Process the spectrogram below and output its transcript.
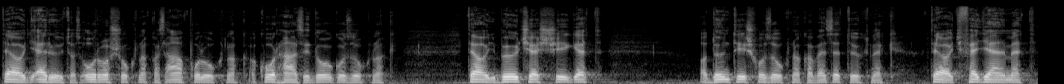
te adj erőt az orvosoknak, az ápolóknak, a kórházi dolgozóknak, te adj bölcsességet a döntéshozóknak, a vezetőknek, te adj fegyelmet,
